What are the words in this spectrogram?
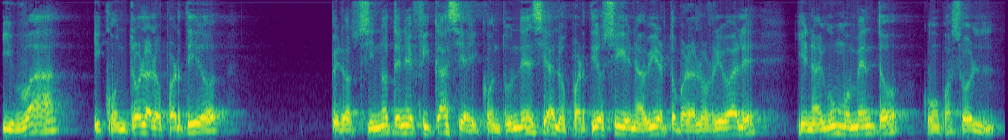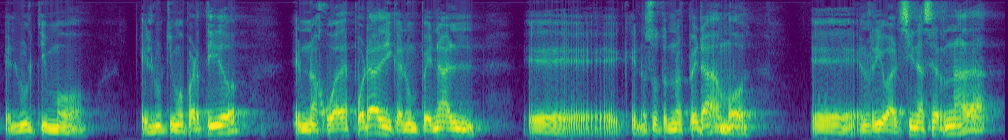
y va y controla los partidos, pero si no tiene eficacia y contundencia, los partidos siguen abiertos para los rivales y en algún momento, como pasó el, último, el último partido, en una jugada esporádica, en un penal eh, que nosotros no esperábamos, eh, el rival sin hacer nada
